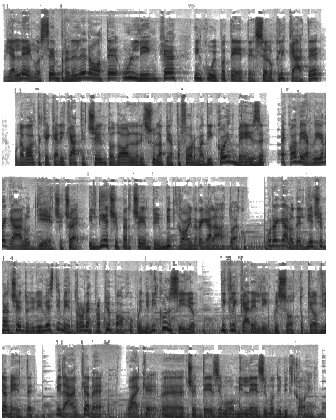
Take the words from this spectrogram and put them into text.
Vi allego sempre nelle note un link in cui potete, se lo cliccate, una volta che caricate 100 dollari sulla piattaforma di Coinbase, ecco averne in regalo 10, cioè il 10% in bitcoin regalato. Ecco, un regalo del 10% di un investimento non è proprio poco, quindi vi consiglio di cliccare il link qui sotto, che ovviamente mi dà anche a me qualche eh, centesimo, millesimo di bitcoin.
